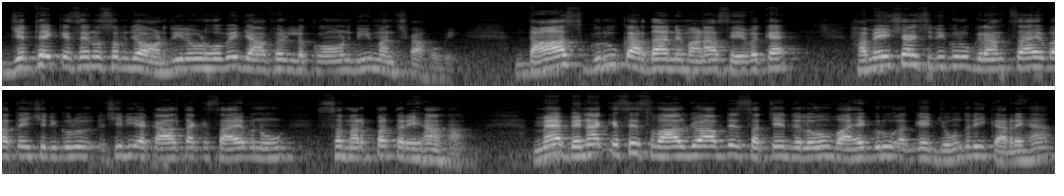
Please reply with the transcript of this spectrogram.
ਜਿੱਥੇ ਕਿਸੇ ਨੂੰ ਸਮਝਾਉਣ ਦੀ ਲੋੜ ਹੋਵੇ ਜਾਂ ਫਿਰ ਲੁਕਾਉਣ ਦੀ ਮਨਸ਼ਾ ਹੋਵੇ। ਦਾਸ ਗੁਰੂ ਘਰ ਦਾ ਨਿਮਾਣਾ ਸੇਵਕ ਹੈ। ਹਮੇਸ਼ਾ ਸ੍ਰੀ ਗੁਰੂ ਗ੍ਰੰਥ ਸਾਹਿਬ ਅਤੇ ਸ੍ਰੀ ਗੁਰੂ, ਸ੍ਰੀ ਅਕਾਲ ਤਖਤ ਸਾਹਿਬ ਨੂੰ ਸਮਰਪਿਤ ਰਿਹਾ ਹਾਂ। ਮੈਂ ਬਿਨਾਂ ਕਿਸੇ ਸਵਾਲ ਜਵਾਬ ਦੇ ਸੱਚੇ ਦਿਲੋਂ ਵਾਹਿਗੁਰੂ ਅੱਗੇ ਜੋਂਦੜੀ ਕਰ ਰਿਹਾ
